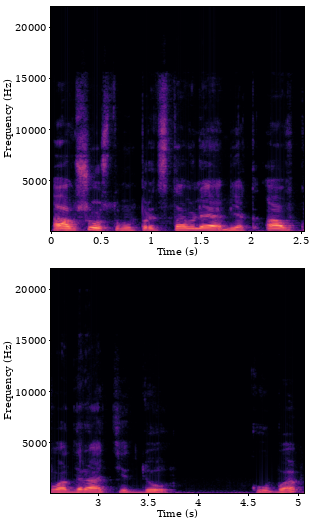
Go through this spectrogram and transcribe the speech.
А в шостому представляємо як А в квадраті до куба.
